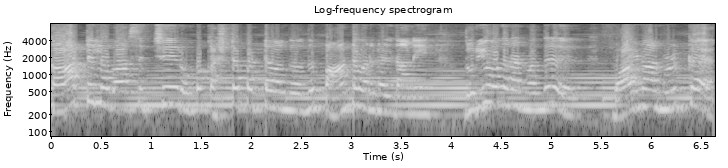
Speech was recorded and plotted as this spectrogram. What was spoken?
காட்டுல வாசிச்சு ரொம்ப கஷ்டப்பட்டவங்க வந்து பாண்டவர்கள் தானே. துரியோதனன் வந்து வாழ்நாள் முழுக்க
